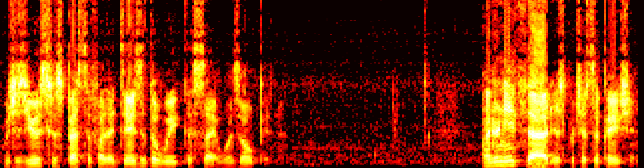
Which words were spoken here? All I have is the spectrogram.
which is used to specify the days of the week the site was open. Underneath that is participation.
